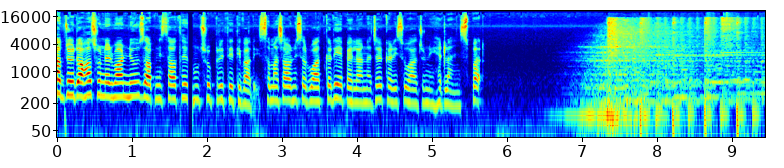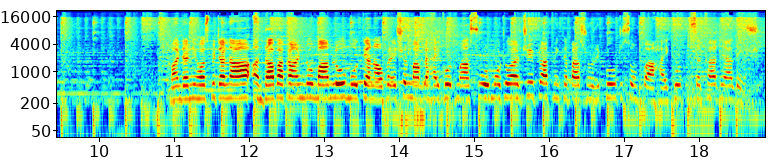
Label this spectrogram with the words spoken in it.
આપ જોઈ રહ્યા છો નિર્માણ ન્યૂઝ. આપની સાથે હું છું પ્રીતિ તિવારી. સમાચારોની શરૂઆત કરીએ. પહેલા નજર કરીશું આજની હેડલાઇન્સ પર. માંડરની હોસ્પિટલના અંધાપા કાંડનો મામલો, મોતિયાના ઓપરેશન મામલે હાઈકોર્ટમાં સુઓ મોટો અરજી. પ્રાથમિક તપાસનો રિપોર્ટ સોંપવા હાઈકોર્ટ સરકારને આદેશ.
